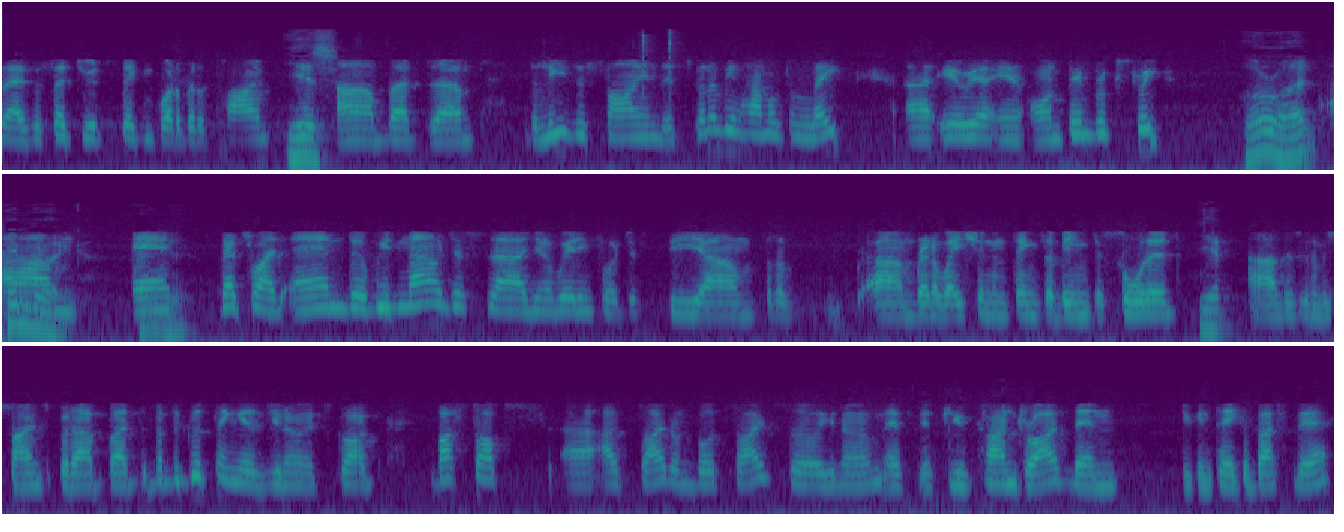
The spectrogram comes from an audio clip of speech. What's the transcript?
As I said to you, it's taken quite a bit of time. Yes. Uh, but um, the lease is signed. It's going to be in Hamilton Lake uh, area in, on Pembroke Street. all right. Pembroke. Um, and that's right. And uh, we're now just uh, you know waiting for just the um, sort of um, renovation and things are being just sorted. Yep. Uh, there's going to be signs put up, but but the good thing is you know it's got bus stops uh, outside on both sides. So you know if if you can't drive, then you can take a bus there.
